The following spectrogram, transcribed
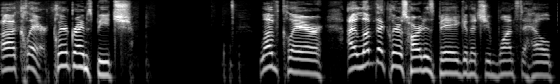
Uh, Clare, Clare Grimes Beach. Love Clare. I love that Clare's heart is big and that she wants to help.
